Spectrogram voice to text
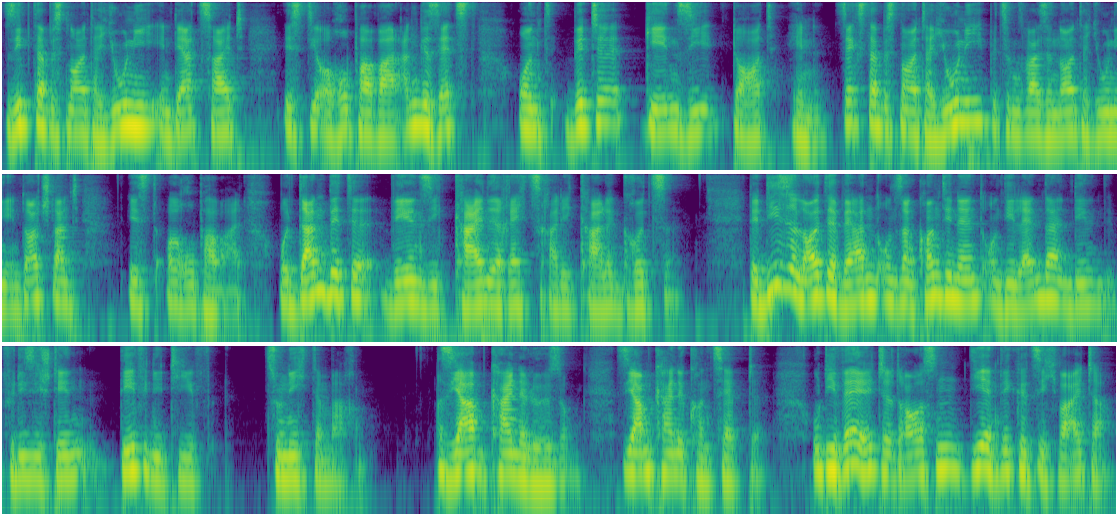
7. bis 9. Juni, in der Zeit ist die Europawahl angesetzt und bitte gehen Sie dorthin. 6. bis 9. Juni, beziehungsweise 9. Juni in Deutschland ist Europawahl. Und dann bitte wählen Sie keine rechtsradikale Grütze. Denn diese Leute werden unseren Kontinent und die Länder, für die sie stehen, definitiv zunichte machen. Sie haben keine Lösung. Sie haben keine Konzepte. Und die Welt da draußen, die entwickelt sich weiter.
